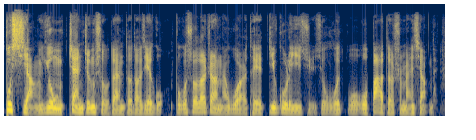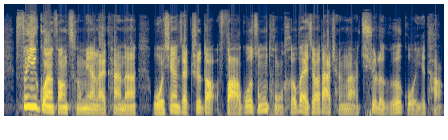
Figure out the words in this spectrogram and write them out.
不想用战争手段得到结果。不过说到这儿呢，沃尔特也嘀咕了一句，就我我我爸倒是蛮想的。非官方层面来看呢，我现在知道法国总统和外交大臣啊去了俄国一趟。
